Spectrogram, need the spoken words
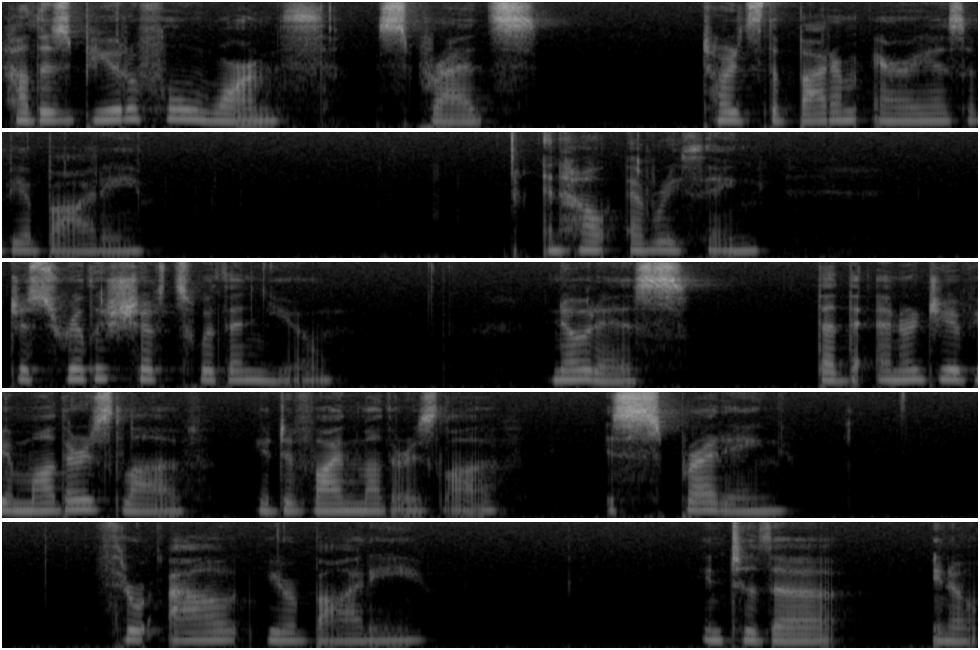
how this beautiful warmth spreads towards the bottom areas of your body, and how everything just really shifts within you. Notice that the energy of your mother's love, your divine mother's love, is spreading throughout your body into the, you know,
